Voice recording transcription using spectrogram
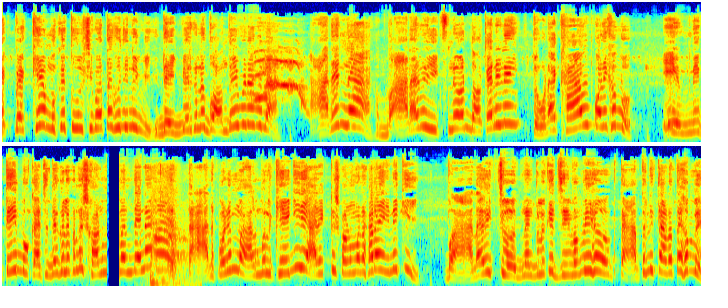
এক প্যাক খেয়ে মুখে তুলসী পাতা গুঁজে নিবি, দেখবি কোনো গন্ধই বেরোবে না। আরে না, বাড়ার রিক্স নেওয়ার দরকারই নেই। তোরা খা, আমি পরে খাব। এমনিতেই বোকাচোদা গুলো কোনো সম্মান দেয় না। তারপরে মালমূল খেয়ে গিয়ে আরেকটু সম্মান হারাই নাকি? বাড়া ওই চোদনা গুলোকে যেভাবেই হোক, তাড়াতাড়ি তাড়াতে হবে।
